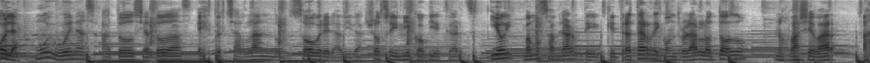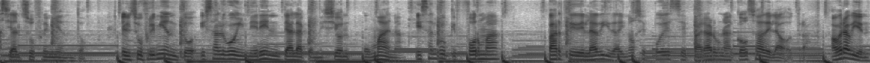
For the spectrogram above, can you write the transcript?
Hola, muy buenas a todos y a todas. Esto es Charlando sobre la vida. Yo soy Nico Piekertz y hoy vamos a hablar de que tratar de controlarlo todo nos va a llevar hacia el sufrimiento. El sufrimiento es algo inherente a la condición humana, es algo que forma parte de la vida y no se puede separar una cosa de la otra. Ahora bien,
